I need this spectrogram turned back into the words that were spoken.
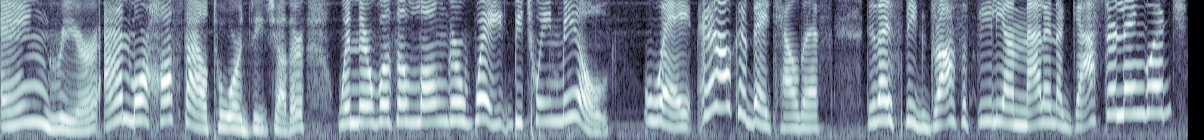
angrier and more hostile towards each other when there was a longer wait between meals. Wait, how could they tell this? Do they speak Drosophila melanogaster language?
